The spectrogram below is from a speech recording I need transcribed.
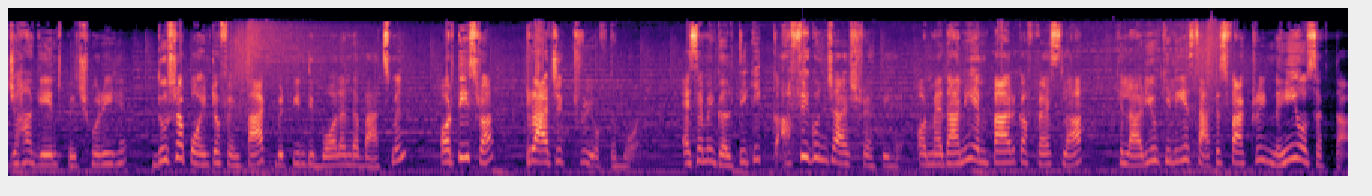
जहाँ गेंद पिच हो रही है। दूसरा point of impact between the ball and the batsman और तीसरा ट्रैजेक्ट्री ऑफ़ द बॉल ऐसे में गलती की काफ़ी गुंजाइश रहती है और मैदानी एम्पायर का फैसला खिलाड़ियों के लिए सेटिस्फैक्ट्री नहीं हो सकता।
